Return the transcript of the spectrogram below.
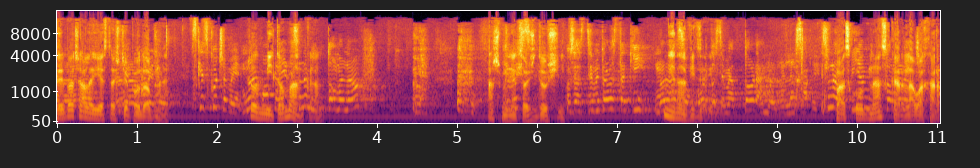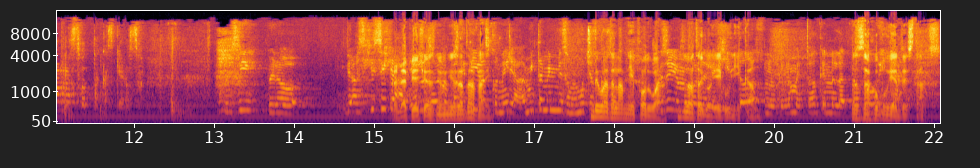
Wybacz, ale jesteście podobne. To mitomanka. Aż mnie coś dusi. Nienawidzę jej. Paskudna, skarlała harpia. Lepiej się z nią nie ¿Para qué te zadawaj. Była dla mnie podła, dlatego jej unikam. No, no no Zachowuję y ya. dystans.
